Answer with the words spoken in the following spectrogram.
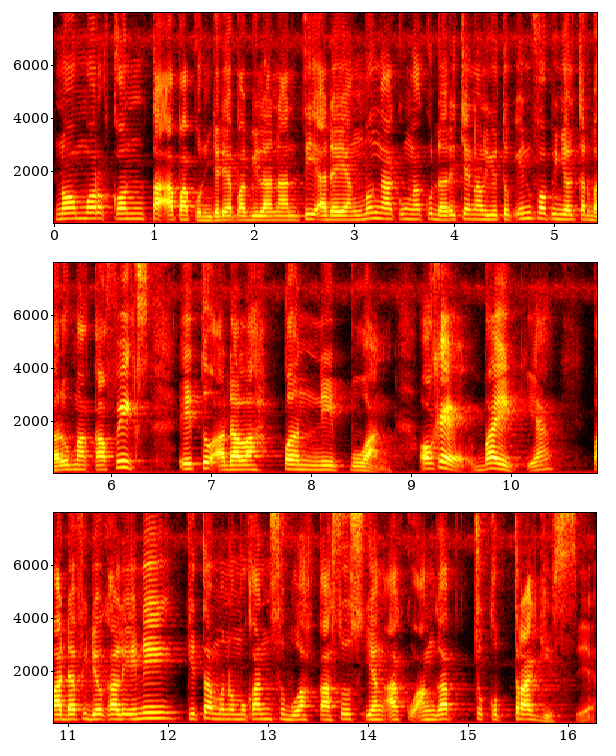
nomor kontak apa pun. Jadi apabila nanti ada yang mengaku-ngaku dari channel YouTube info pinjol terbaru maka fix itu adalah penipuan. Oke baik ya pada video kali ini kita menemukan sebuah kasus yang aku anggap cukup tragis ya.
